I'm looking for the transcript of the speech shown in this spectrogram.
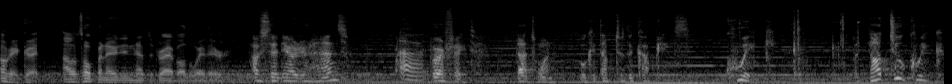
Okay, good. I was hoping I didn't have to drive all the way there. How steady are your hands? Uh, Perfect. That one. Hook it up to the couplings. Quick. But not too quick.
